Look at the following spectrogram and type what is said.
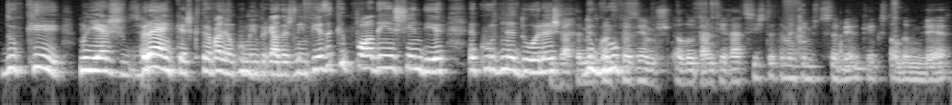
do que mulheres brancas que trabalham como empregadas de limpeza, que podem ascender a coordenadoras Exatamente do quando grupo. fazemos a luta antirracista, também temos de saber que a questão da mulher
